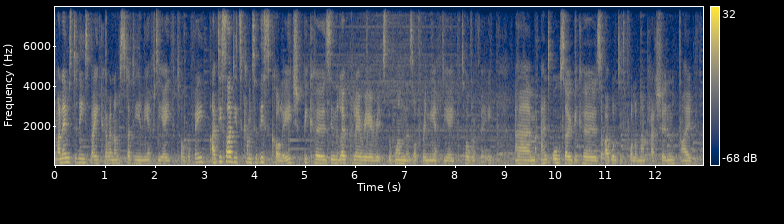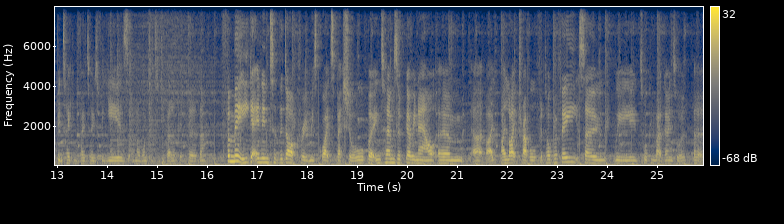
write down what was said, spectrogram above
My name's Denise Baker and I'm studying the FDA photography. I decided to come to this college because in the local area it's the one that's offering the FDA photography um, and also because I wanted to follow my passion. I've been taking photos for years and I wanted to develop it further. For me, getting into the darkroom is quite special, but in terms of going out, um, uh, I, I, like travel photography, so we're talking about going to, a, uh,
